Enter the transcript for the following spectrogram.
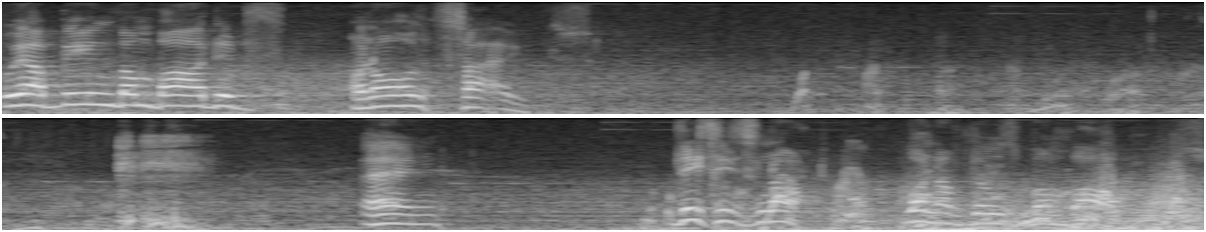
We are being bombarded on all sides. and this is not one of those bombardments.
